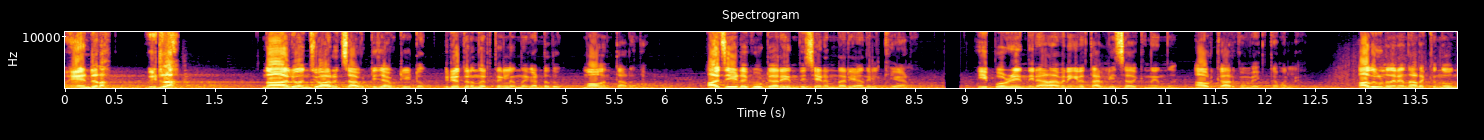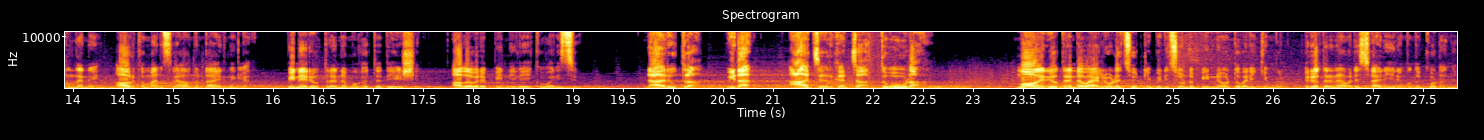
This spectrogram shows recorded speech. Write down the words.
വേണ്ടടാ വിടറ. നാലും അഞ്ചും ആറും ചവിട്ടി ചവിട്ടിയിട്ടും രുദ്ര നിർത്തനിൽ നിന്ന് കണ്ടതും മോഹൻ തടഞ്ഞു. അജയുടെ കൂട്ടുകാർ എന്ത് ചെയ്യണമെന്നറിയാൻ നിൽക്കുകയാണ്. ഇപ്പോഴും എന്തിനാണ് അവനിങ്ങനെ തള്ളി ചതക്കുന്നതെന്ന് അവർക്കാർക്കും വ്യക്തമല്ല. അതുകൊണ്ട് തന്നെ നടക്കുന്ന ഒന്നും തന്നെ അവർക്ക് മനസ്സിലാവുന്നുണ്ടായിരുന്നില്ല. പിന്നെ രുദ്രന്റെ മുഖത്ത് ദേഷ്യം. അതവരെ പിന്നിലേക്ക് വലിച്ചു. ഡാ രുദ്ര വിടാൻ ആ ചെറുക്കൻ ചത്തുപോടാ മോഹൻ രുദ്രന്റെ വയലിലൂടെ ചുറ്റി പിടിച്ചുകൊണ്ട് പിന്നോട്ട് വലിക്കുമ്പോൾ രുദ്രൻ അവന്റെ ശരീരം ഒന്ന് കുടഞ്ഞു.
